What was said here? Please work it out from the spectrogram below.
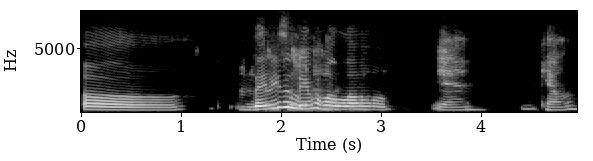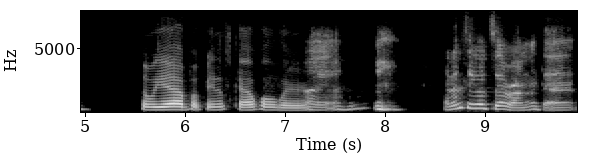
Oh, they need to leave him alone. Yeah, Callum. Oh yeah, but being a scaffolder. Oh, yeah. I don't see what's so wrong with that.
